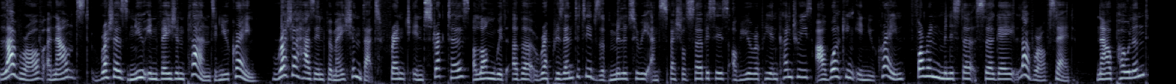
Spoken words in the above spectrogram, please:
Lavrov announced Russia's new invasion plans in Ukraine. Russia has information that French instructors, along with other representatives of military and special services of European countries, are working in Ukraine, Foreign Minister Sergei Lavrov said. Now, Poland,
